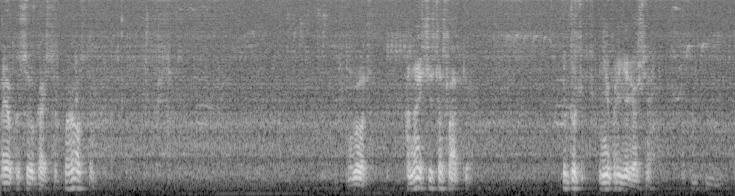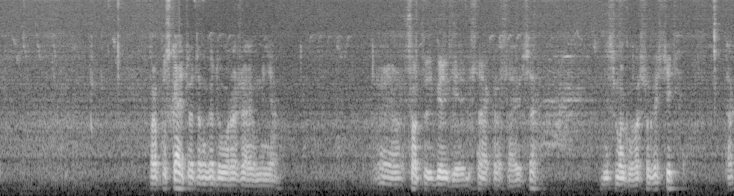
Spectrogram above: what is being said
о ее вкусовых качествах, пожалуйста. Вот. Она из чисто сладких. Ты тут не придерешься. Пропускает в этом году урожай у меня э, сорт из Бельгии, лесная красавица. Не смогу вас угостить. Так.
